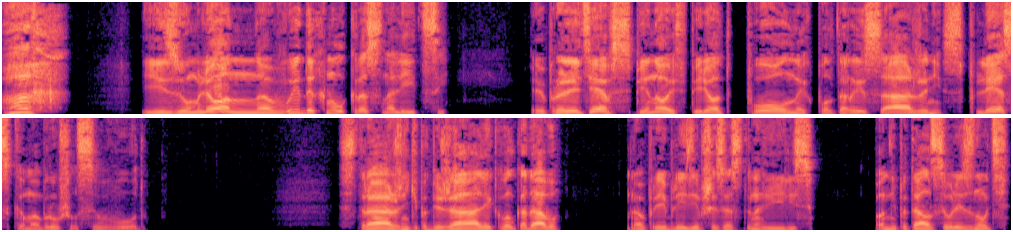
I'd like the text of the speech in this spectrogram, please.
«Ах!» — изумленно выдохнул краснолицый и, пролетев спиной вперед полных полторы сажени, с плеском обрушился в воду. Стражники подбежали к волкодаву, но, приблизившись, остановились. Он не пытался улизнуть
